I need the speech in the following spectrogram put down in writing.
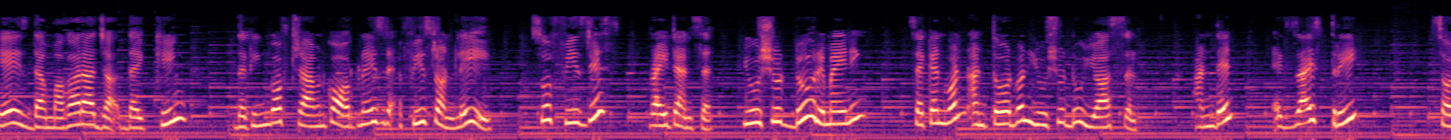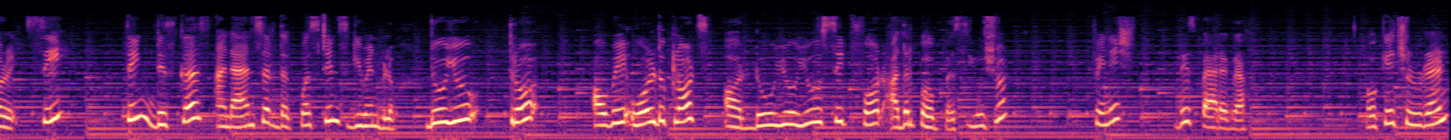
A is the maharaja the king the king of travancore organized a feast only. So feast is right answer. You should do remaining second one and third one you should do yourself. And then exercise 3 sorry c think discuss and answer the questions given below. Do you throw away old clothes or do you use it for other purpose? You should finish this paragraph. Okay children.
